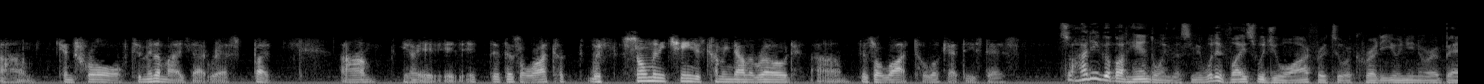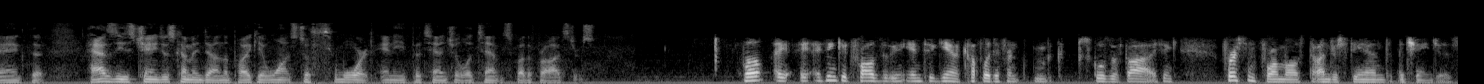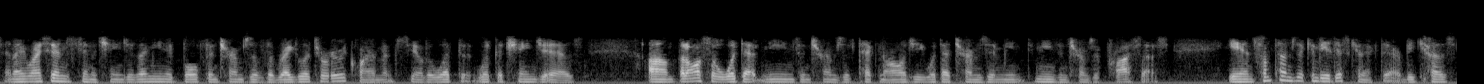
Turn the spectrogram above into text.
um, control to minimize that risk. But um, you know, it, it, it, there's a lot to with so many changes coming down the road. Um, there's a lot to look at these days. So how do you go about handling this? I mean, what advice would you offer to a credit union or a bank that has these changes coming down the pike and wants to thwart any potential attempts by the fraudsters? Well, I, I think it falls into again a couple of different schools of thought. I think first and foremost to understand the changes. And I, when I say understand the changes, I mean it both in terms of the regulatory requirements, you know, the, what the, what the change is, um, but also what that means in terms of technology, what that terms it mean, means in terms of process. And sometimes there can be a disconnect there because,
